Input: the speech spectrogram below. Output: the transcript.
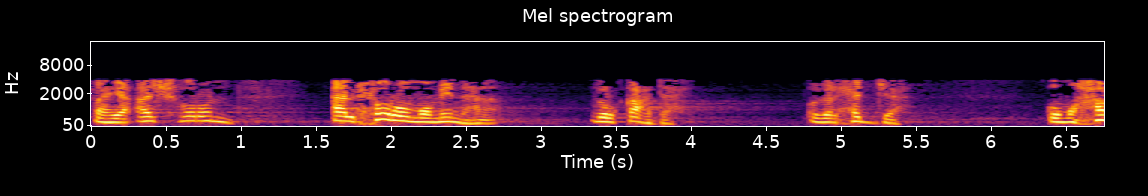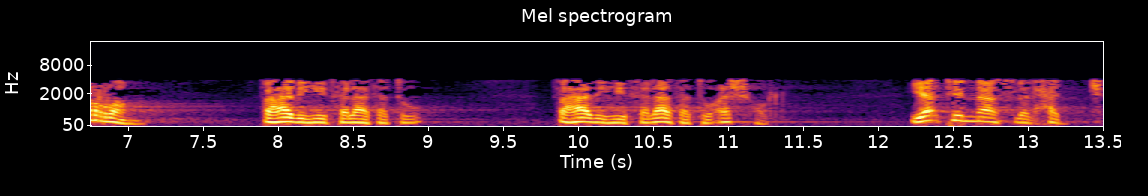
فهي أشهر الحرم منها ذو القعدة وذو الحجة ومحرم فهذه ثلاثة فهذه ثلاثة أشهر. يأتي الناس للحج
